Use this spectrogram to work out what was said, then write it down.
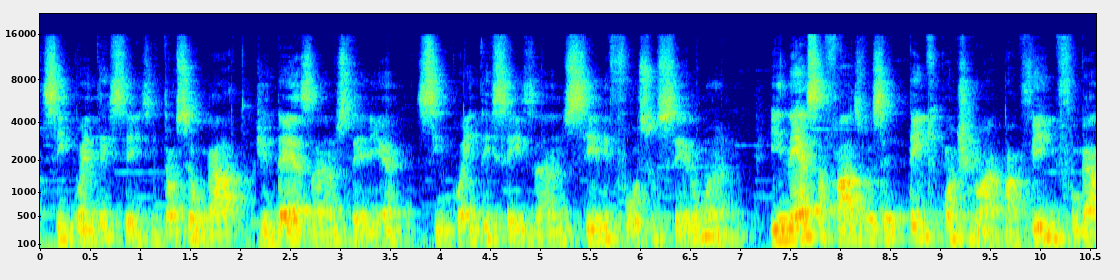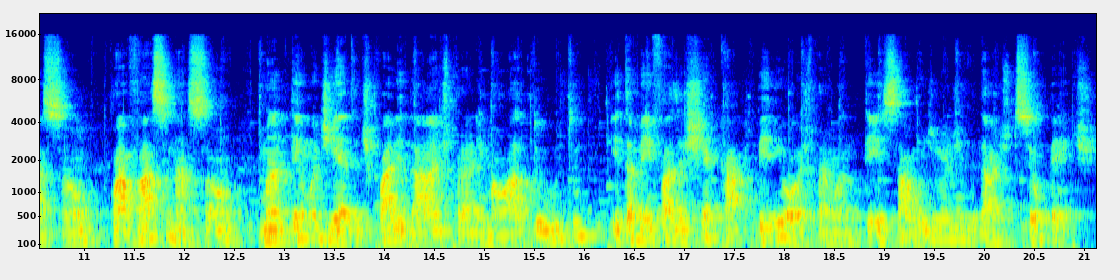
56. Então, seu gato de 10 anos teria 56 anos se ele fosse um ser humano. E nessa fase você tem que continuar com a vermifugação, com a vacinação, manter uma dieta de qualidade para animal adulto e também fazer check-up periódico para manter saúde e longevidade do seu pet.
